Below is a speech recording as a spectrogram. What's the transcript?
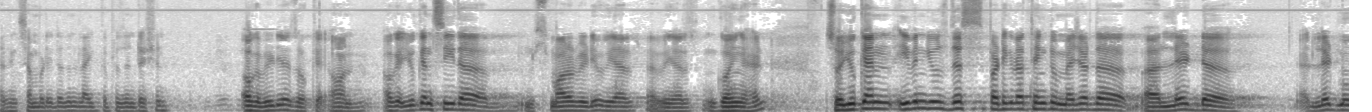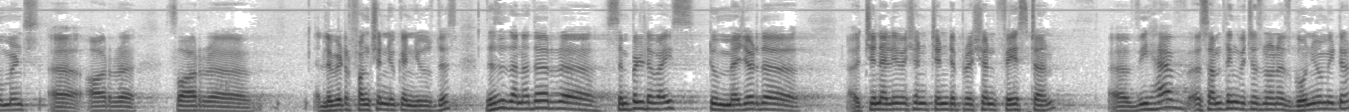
I think somebody doesn't like the presentation. Okay, video is okay on. Okay, you can see the smaller video. We are uh, we are going ahead. So you can even use this particular thing to measure the uh, lid uh, lid movements uh, or uh, for uh, levator function. You can use this. This is another simple device to measure the chin elevation, chin depression, face turn. Uh, we have uh, something which is known as goniometer,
